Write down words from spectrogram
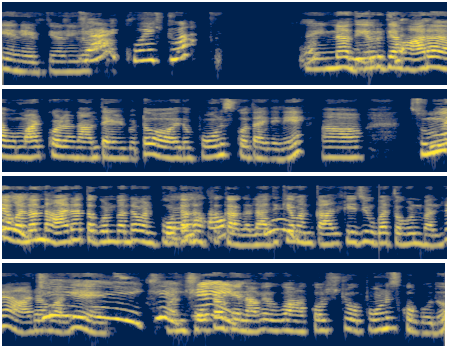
ಏನ್ ಹೇಳ್ತೀಯ ನೀನು? ಇನ್ನ ದೇವ್ರಿಗೆ ಹಾರ ಮಾಡ್ಕೊಳ್ಳೋಣ ಅಂತ ಹೇಳ್ಬಿಟ್ಟು ಇದು ಪೋಣಿಸ್ಕೊತಾ ಇದೀನಿ ಆ ಸುಮ್ನೆ ಒಂದೊಂದ್ ಹಾರ ತಗೊಂಡ್ ಬಂದ್ರೆ ಒಂದ್ ಫೋಟೋ ಹಾಕಕ್ ಆಗಲ್ಲ ಅದಕ್ಕೆ ಒಂದ್ ಕಾಲ್ ಕೆಜಿ ಹೂವ ತಗೊಂಡ್ ಬಂದ್ರೆ ಆರಾಮಾಗಿ ಒಂದ್ ಫೋಟೋಗೆ ನಾವೇ ಹೂವ ಹಾಕೋಷ್ಟು ಪೋಣಿಸ್ಕೋಬಹುದು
